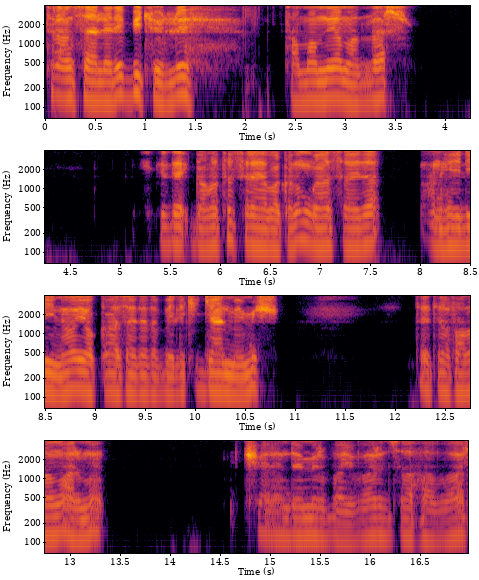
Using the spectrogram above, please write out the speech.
transferleri bir türlü tamamlayamadılar. Bir de Galatasaray'a bakalım. Galatasaray'da Angelino yok. Galatasaray'da da belli ki gelmemiş. TT falan var mı? Kerem Demirbay var. Zaha var.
